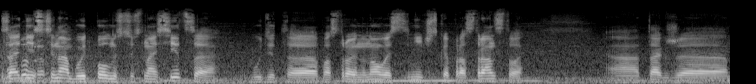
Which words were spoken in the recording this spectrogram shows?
Задняя стена будет полностью сноситься, будет э, построено новое сценическое пространство. А также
